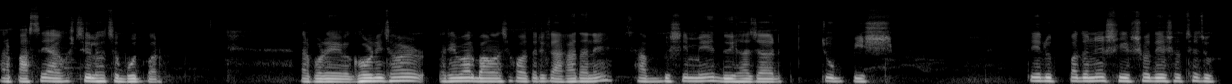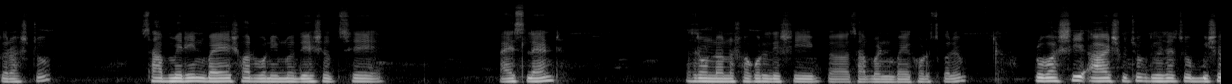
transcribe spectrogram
আর পাঁচই আগস্ট ছিল হচ্ছে বুধবার। তারপরে ঘূর্ণিঝড় রেমাল বাংলাদেশে কত তারিখে আঘাত আনে? ছাব্বিশে মে দুই হাজার চব্বিশ। তেল উৎপাদনের শীর্ষ দেশ হচ্ছে যুক্তরাষ্ট্র। সাবমেরিন ব্যয়ে সর্বনিম্ন দেশ হচ্ছে আইসল্যান্ড। তাছাড়া অন্যান্য সকল দেশই সাবমেরিন ব্যয়ে খরচ করে। প্রবাসী আয় সূচক দুই হাজার চব্বিশে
